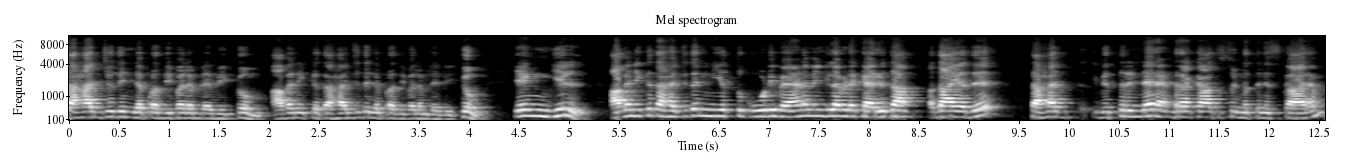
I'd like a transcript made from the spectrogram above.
തഹജുദിന്റെ പ്രതിഫലം ലഭിക്കും. അവനിക്ക് തഹജുദിന്റെ പ്രതിഫലം ലഭിക്കും. എങ്കിൽ അവനിക്ക് തഹജുദിന് നിയത്ത് കൂടി വേണമെങ്കിൽ അവിടെ കരുതാം. അതായത് തഹജ് വിത്രിന്റെ രണ്ടരക്കാത്ത സുന്നത്ത് നിസ്കാരം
